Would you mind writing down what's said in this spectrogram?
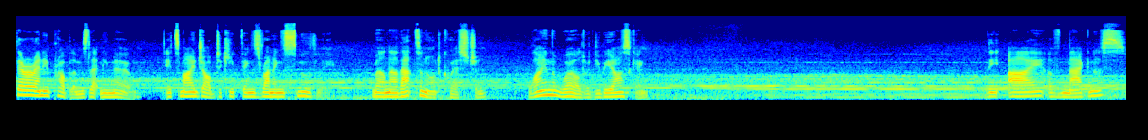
If there are any problems, let me know. It's my job to keep things running smoothly. Well, now that's an odd question. Why in the world would you be asking? The Eye of Magnus?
